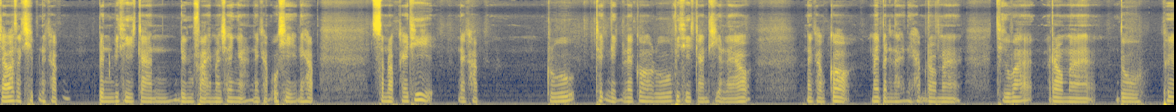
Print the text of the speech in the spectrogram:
JavaScript นะครับ เป็นวิธีการดึงไฟล์มาใช้งานนะครับ โอเคนะครับสำหรับใครที่นะครับ รู้เทคนิคและก็รู้วิธีการเขียนแล้วนะครับ ก็ไม่เป็นไรนะครับ เรามาถือว่าเรามาดูเพื่อ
